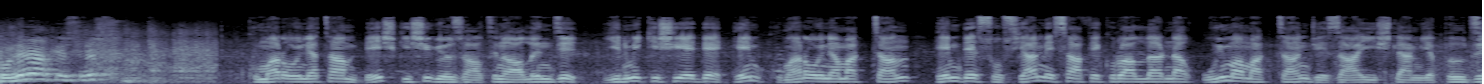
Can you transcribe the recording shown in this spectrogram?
Burada ne yapıyorsunuz? Kumar oynatan 5 kişi gözaltına alındı. 20 kişiye de hem kumar oynamaktan hem de sosyal mesafe kurallarına uymamaktan cezai işlem yapıldı.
